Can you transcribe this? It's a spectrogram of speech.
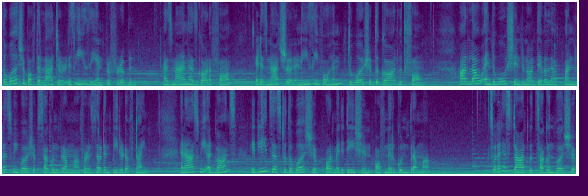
the worship of the latter is easy and preferable. As man has got a form, it is natural and easy for him to worship the God with form. Our love and devotion do not develop unless we worship Sagun Brahma for a certain period of time. And as we advance, it leads us to the worship or meditation of Nirgun Brahma. So let us start with Sagun worship.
